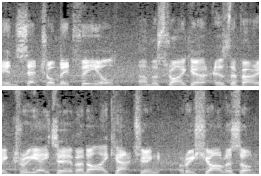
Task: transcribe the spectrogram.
in central midfield. And the striker is the very creative and eye-catching Richarlison.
